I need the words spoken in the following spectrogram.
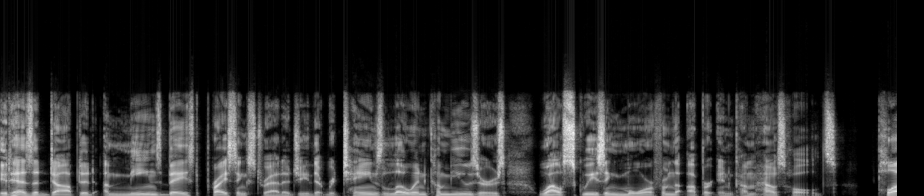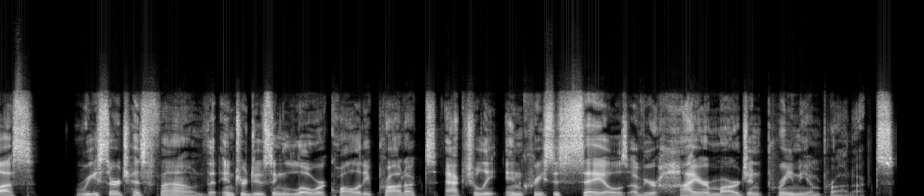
It has adopted a means based pricing strategy that retains low income users while squeezing more from the upper income households. Plus, Research has found that introducing lower quality products actually increases sales of your higher margin premium products.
